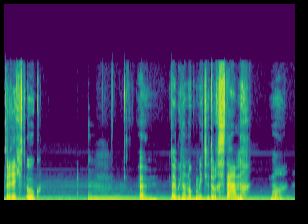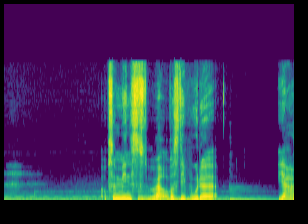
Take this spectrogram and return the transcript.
terecht ook. Um, dat heb ik dan ook een beetje doorstaan. Maar op zijn minst was die woede ja,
